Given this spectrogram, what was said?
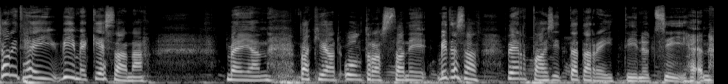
Sä olit hei viime kesänä meidän Backyard Ultrassa, niin miten sä vertaisit tätä reittiä nyt siihen?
